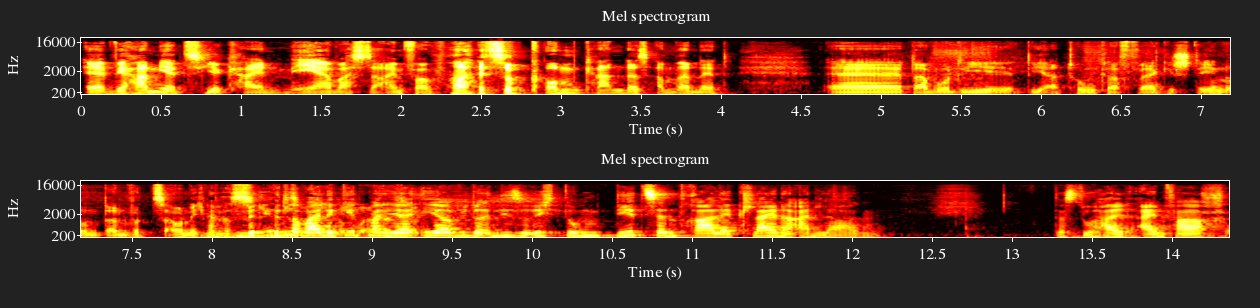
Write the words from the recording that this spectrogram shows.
Äh, wir haben jetzt hier kein Meer, was da einfach mal so kommen kann, das haben wir nicht. Äh, da, wo die, die Atomkraftwerke stehen und dann wird es auch nicht Na, passieren. mit, mittlerweile so geht man ja Also, eher wieder in diese Richtung dezentrale kleine Anlagen. Dass du halt einfach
